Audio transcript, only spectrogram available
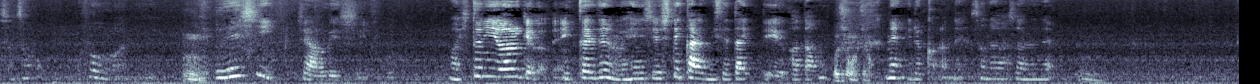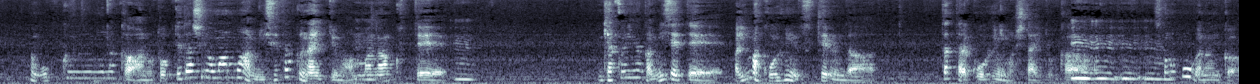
その方はうん、嬉しいじゃあ嬉しいまあ人によるけどね。一回全部編集してから見せたいっていう方ももちろんもちろん。ねいるからね。それはそれで。うん、僕なんかあの取って出しのまんまは見せたくないっていうのはあんまなくて、うん。逆になんか見せてあ今こういうふうに映ってるんだだったらこういうふうにもしたいとか、うんうんうんうん。その方がなんか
